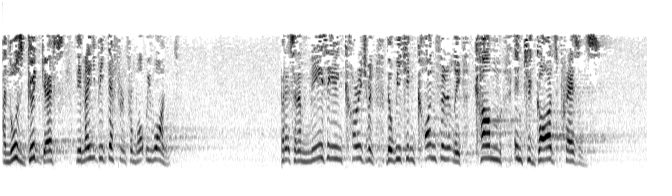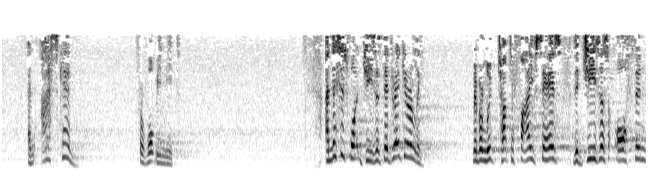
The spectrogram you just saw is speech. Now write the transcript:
And those good gifts, they might be different from what we want. But it's an amazing encouragement that we can confidently come into God's presence and ask Him for what we need. And this is what Jesus did regularly. Remember Luke chapter 5 says that Jesus often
